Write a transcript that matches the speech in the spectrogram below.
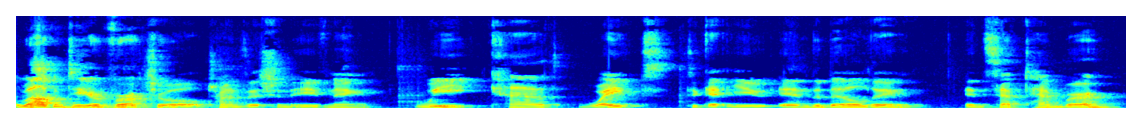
Welcome to your virtual transition evening. We can't wait to get you in the building in September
